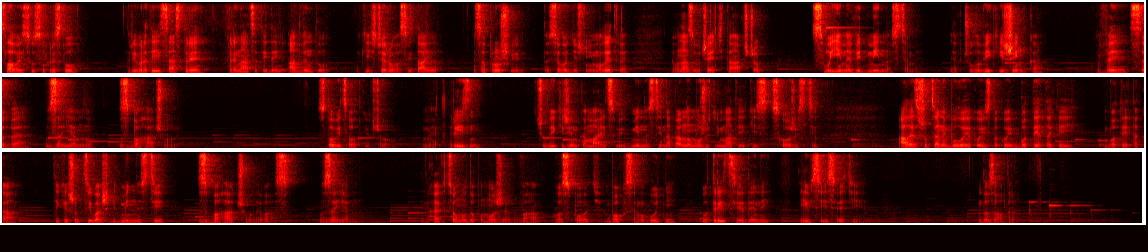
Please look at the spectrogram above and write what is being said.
Слава Ісусу Христу! Дорогі брати і сестри, 13-й день Адвенту, який щиро вас вітаю, запрошую до сьогоднішньої молитви. І вона звучить так, щоб своїми відмінностями, як чоловік і жінка, ви себе взаємно збагачували. 100% що ми різні, чоловік і жінка мають свої відмінності, напевно, можуть і мати якісь схожості. Але щоб це не було якоїсь такої, бо ти такий, бо ти така, тільки щоб ці ваші відмінності збагачували вас взаємно. І нехай в цьому допоможе вам Господь, Бог Всемогутній, у трійці єдиний і всі святі. До завтра.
